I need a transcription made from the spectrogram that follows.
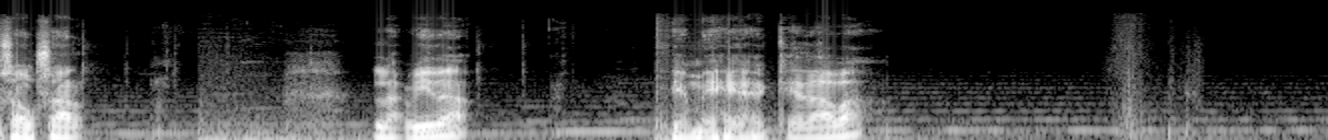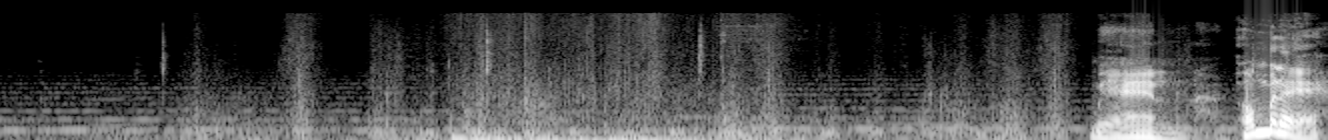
Vamos a usar la vida que me quedaba Bien. ¡Hombre!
